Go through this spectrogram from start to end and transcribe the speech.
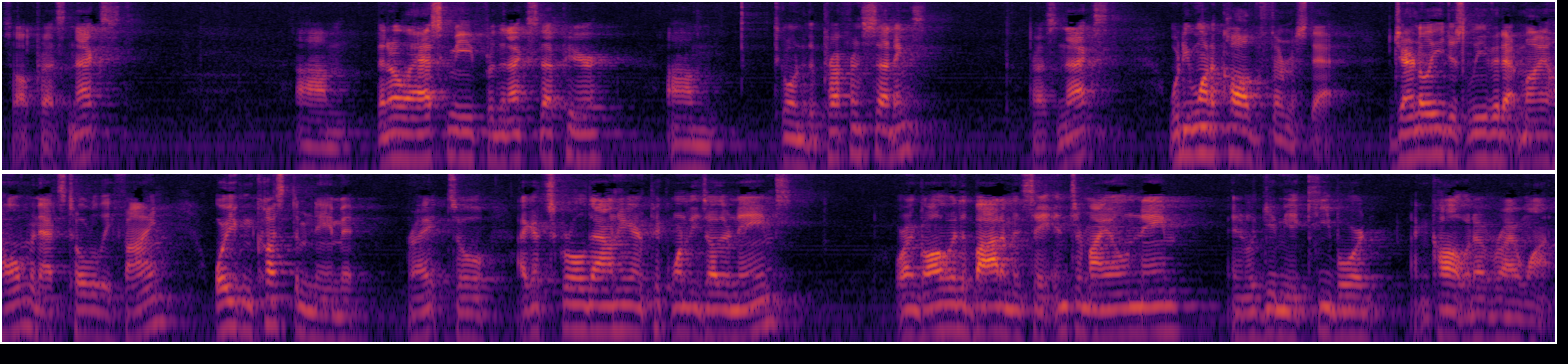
So I'll press next. Um, then it'll ask me for the next step here um, to go into the preference settings. Press next. What do you want to call the thermostat? Generally, you just leave it at my home and that's totally fine. Or you can custom name it, right? So I can scroll down here and pick one of these other names. Or I can go all the way to the bottom and say enter my own name and it'll give me a keyboard. I can call it whatever I want.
